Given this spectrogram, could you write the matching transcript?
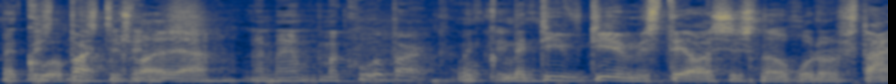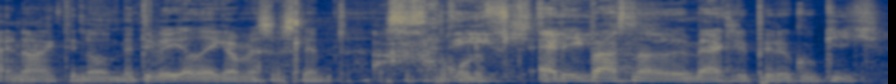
Merkur Hvis- hvis tror jeg, det er. Ja, Merkur Bank. Okay. Men de, de investerer også i sådan noget Rudolf steiner noget, men det ved jeg ikke, om er så slemt. Altså, sådan det er ikke- er det ikke bare sådan noget mærkelig pædagogik?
